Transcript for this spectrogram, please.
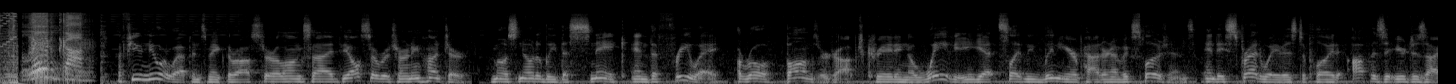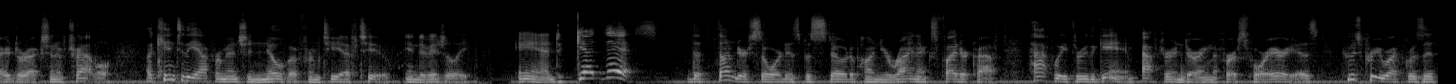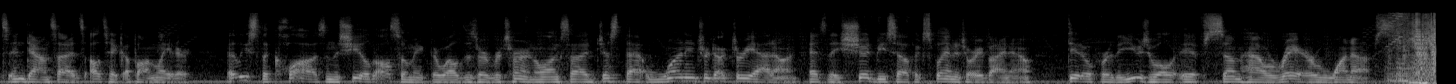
A few newer weapons make the roster alongside the also returning hunter, most notably the snake and the freeway. A row of bombs are dropped, creating a wavy yet slightly linear pattern of explosions, and a spread wave is deployed opposite your desired direction of travel, akin to the aforementioned Nova from TF2, individually. And get this! The Thunder Sword is bestowed upon your Rhinex fighter craft halfway through the game, after enduring the first four areas, whose prerequisites and downsides I'll take up on later. At least the claws and the shield also make their well-deserved return alongside just that one introductory add-on, as they should be self-explanatory by now. Ditto for the usual, if somehow rare, one-ups.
